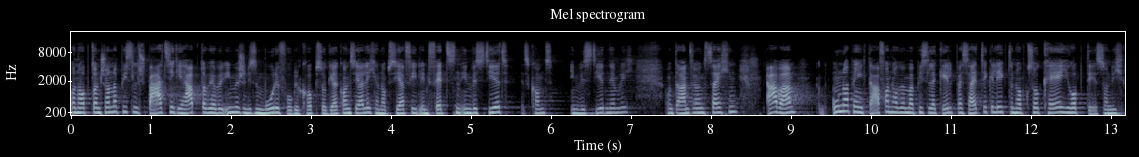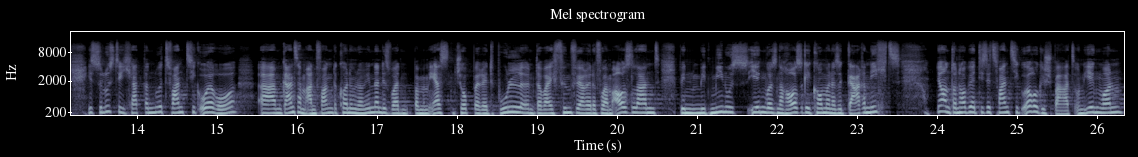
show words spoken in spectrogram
und habe dann schon ein bisschen Spazi gehabt, aber ich habe immer schon diesen Modevogel gehabt, sage ich ganz ehrlich, und habe sehr viel in Fetzen investiert. Jetzt kommt's investiert nämlich, unter Anführungszeichen. Aber unabhängig davon habe ich mir ein bisschen Geld beiseite gelegt und habe gesagt, okay, ich hab das. Und ich ist so lustig, ich hatte nur 20 Euro ähm, ganz am Anfang, da kann ich mich erinnern, das war bei meinem ersten Job bei Red Bull, und da war ich fünf Jahre davor im Ausland, bin mit Minus irgendwas nach Hause gekommen, also gar nichts. Ja, und dann habe ich halt diese 20 Euro gespart und irgendwann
